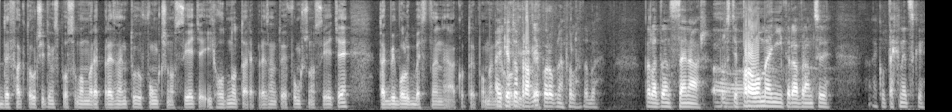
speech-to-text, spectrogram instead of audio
de facto určitým spôsobom reprezentujú funkčnosť siete, ich hodnota reprezentuje funkčnosť siete, tak by boli bezcenné, ako to je pomerne A je to pravděpodobné podle tebe? Tohle ten scénář, prostě prolomení teda v rámci jako technicky.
